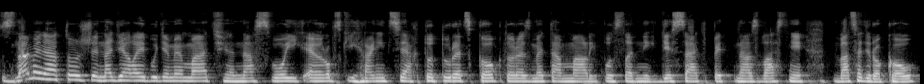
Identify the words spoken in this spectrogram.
Znamená to, že naďalej budeme mať na svojich európskych hraniciach to Turecko, ktoré sme tam mali posledných 10, 15, vlastne 20 rokov.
